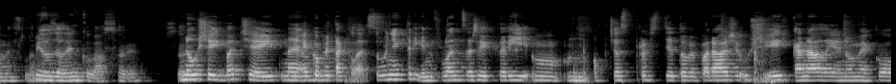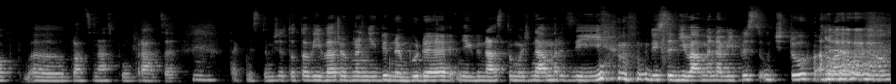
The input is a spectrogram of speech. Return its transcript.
myslím. Jo, Zelenková, sorry. No shade but shade, ne, Jo. jako by takhle. Jsou některý influenceři, který mm, mm, občas prostě to vypadá, že už jejich kanál je jenom jako uh, placená spolupráce. Hmm. Tak myslím, že toto vývařovna nikdy nebude, někdy nás to možná mrzí, když se díváme na výpis účtu, ale, Jo, jo.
